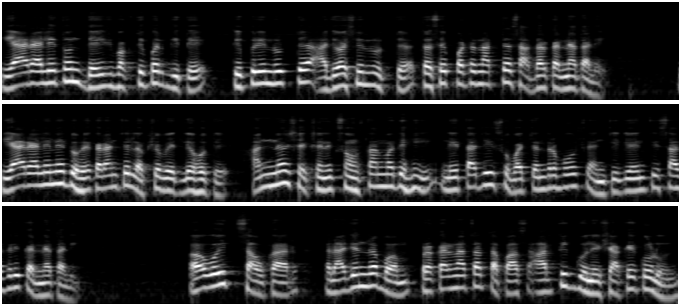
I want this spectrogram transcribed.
या रॅलीतून देशभक्तीपर गीते टिपरी नृत्य आदिवासी नृत्य तसे पटनाट्य सादर करण्यात आले. या रॅलीने धुळेकरांचे लक्ष वेधले होते. अन्य शैक्षणिक संस्थांमध्येही नेताजी सुभाषचंद्र बोस यांची जयंती साजरी करण्यात आली. अवैध सावकार राजेंद्र बम प्रकरणाचा तपास आर्थिक गुन्हे शाखेकडून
